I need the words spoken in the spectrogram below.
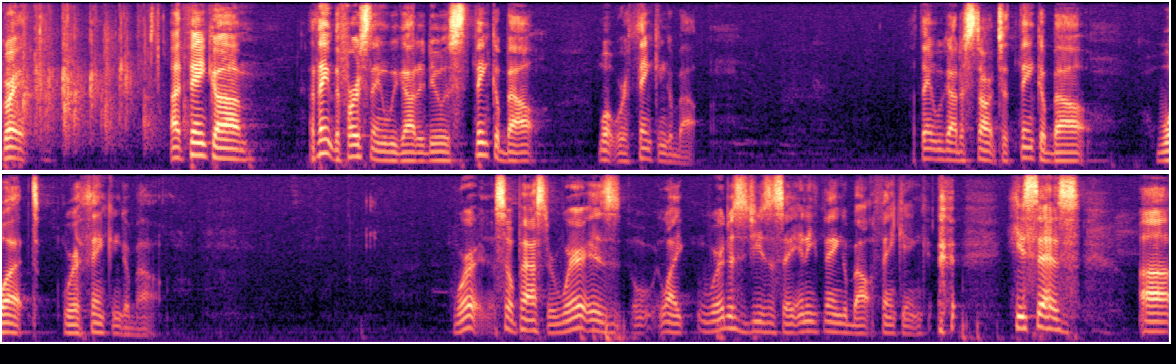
Great. I think um, I think the first thing we got to do is think about what we're thinking about. I think we got to start to think about what we're thinking about. Where so pastor, where is like where does Jesus say anything about thinking? he says uh,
